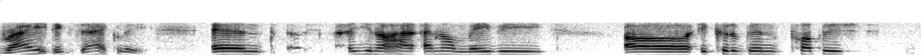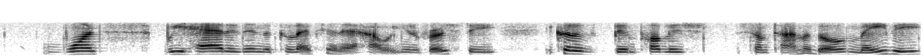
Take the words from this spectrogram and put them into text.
Right, exactly, and you know, I, I know maybe uh, it could have been published once we had it in the collection at Howard University. It could have been published some time ago, maybe,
